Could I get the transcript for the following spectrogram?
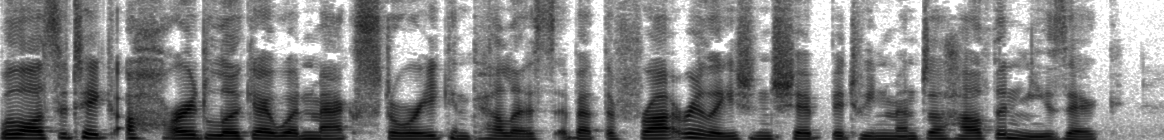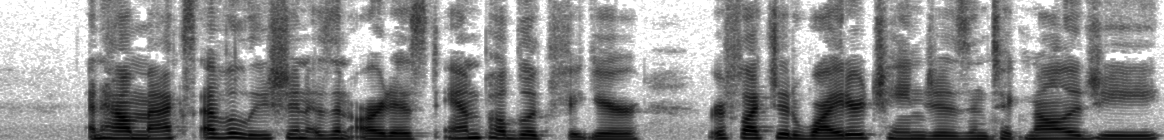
We'll also take a hard look at what Mac's story can tell us about the fraught relationship between mental health and music, and how Mac's evolution as an artist and public figure reflected wider changes in technology,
